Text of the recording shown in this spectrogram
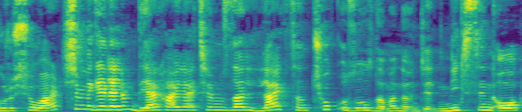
duruşu var. Şimdi gelelim diğer highlighter'ımıza. Light'ın çok uzun zaman önce NYX'in o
